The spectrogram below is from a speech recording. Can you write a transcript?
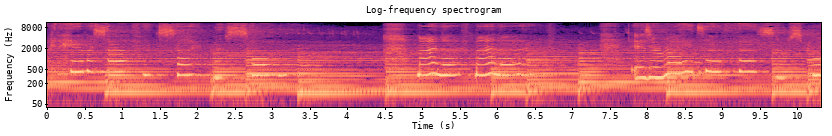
I can hear myself inside my soul. My love, my love, is it right to feel so small?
